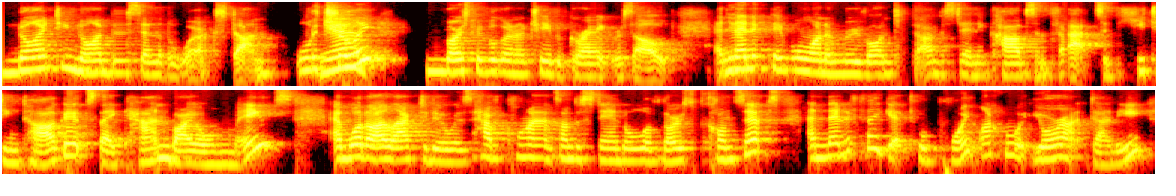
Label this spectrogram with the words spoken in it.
99% of the work's done. Literally, yeah most people are going to achieve a great result. And then if people want to move on to understanding carbs and fats and hitting targets, they can by all means. And what I like to do is have clients understand all of those concepts. And then if they get to a point like what you're at, Danny,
